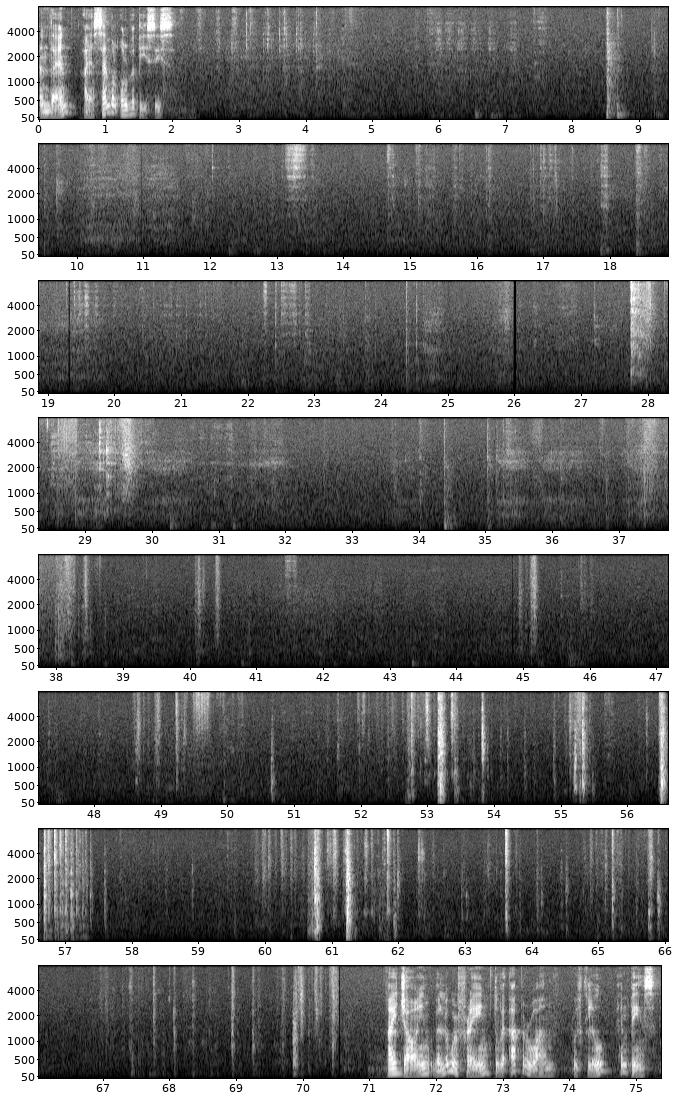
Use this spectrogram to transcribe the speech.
And then I assemble all the pieces. I join the lower frame to the upper one with glue and pins.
